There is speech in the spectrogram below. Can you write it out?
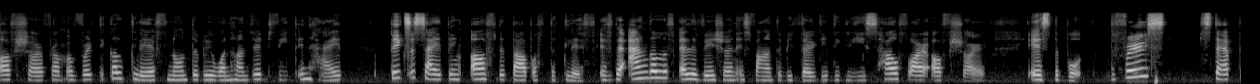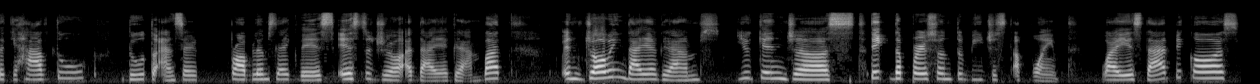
offshore from a vertical cliff known to be 100 feet in height takes a sighting off the top of the cliff. If the angle of elevation is found to be 30 degrees, how far offshore is the boat? The first step that you have to do to answer problems like this is to draw a diagram. But in drawing diagrams, you can just take the person to be just a point. Why is that? Because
